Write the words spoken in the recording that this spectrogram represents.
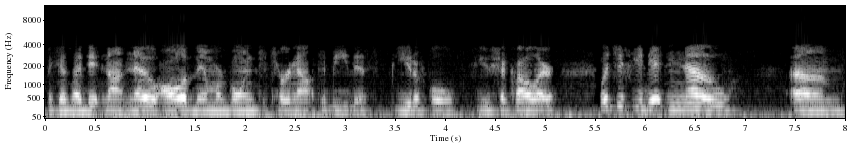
because I did not know all of them were going to turn out to be this beautiful fuchsia color, which if you didn't know, um,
